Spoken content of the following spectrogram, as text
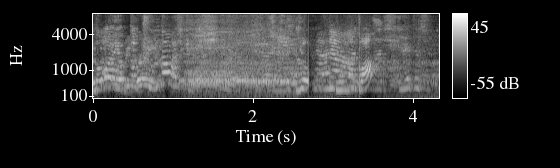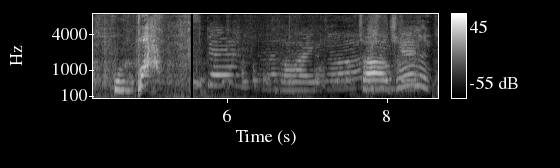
너가 엽떡 존나 맛있게. 오빠? 오빠? 자, 저희는 그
